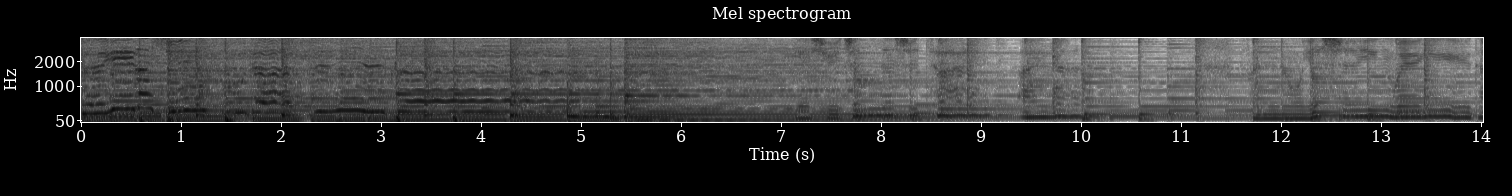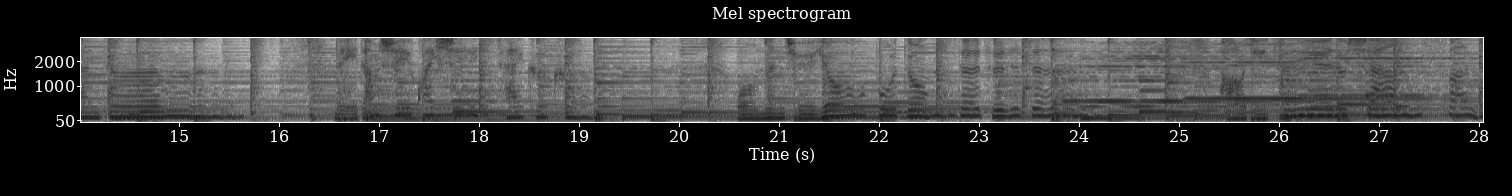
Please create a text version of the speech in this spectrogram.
可以更幸福的资格。也许真的是太也是因为忐忑。每当谁怪谁太苛刻，我们却又不懂得自责。好几次也都想算了，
